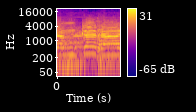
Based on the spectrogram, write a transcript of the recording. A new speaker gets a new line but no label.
नमः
